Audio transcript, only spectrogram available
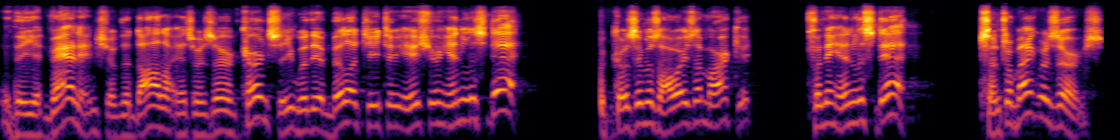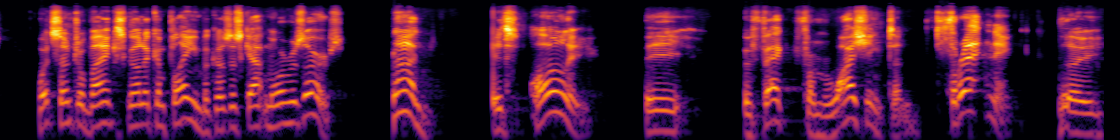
the advantage of the dollar as a reserve currency with the ability to issue endless debt because there was always a market for the endless debt. Central bank reserves. What central bank is going to complain because it's got more reserves? None. It's only the effect from Washington threatening the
